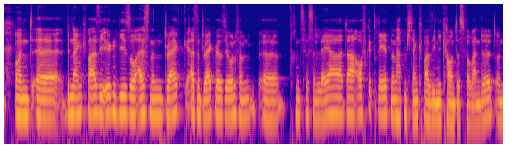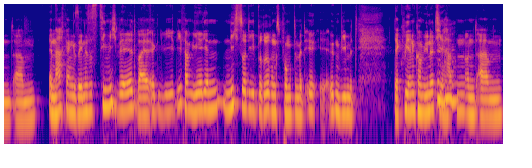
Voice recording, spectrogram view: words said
Und äh, bin dann quasi irgendwie so als, einen Drag, als eine Drag-Version von äh, Prinzessin Leia da aufgetreten und habe mich dann quasi in die Countess verwandelt. Und ähm, im Nachgang gesehen ist es ziemlich wild, weil irgendwie die Familien nicht so die Berührungspunkte mit irgendwie mit der queeren Community mhm. hatten und ähm,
